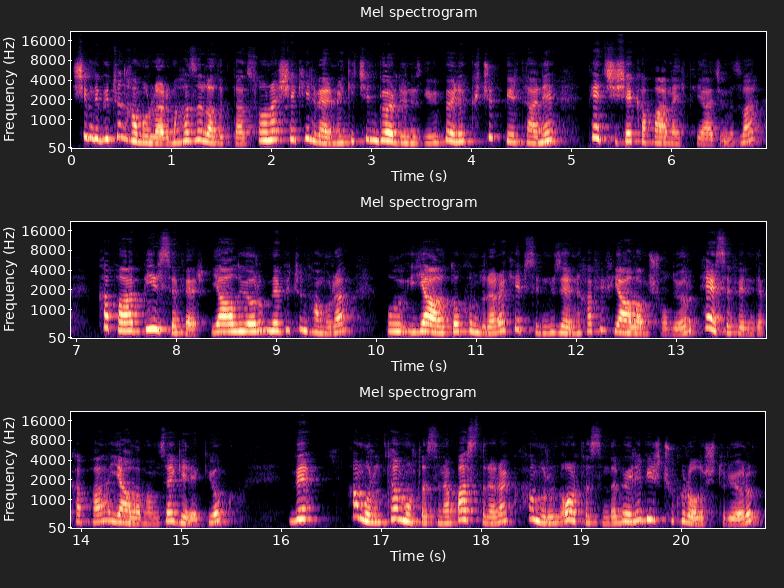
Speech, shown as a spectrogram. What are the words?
Şimdi bütün hamurlarımı hazırladıktan sonra şekil vermek için gördüğünüz gibi böyle küçük bir tane pet şişe kapağına ihtiyacımız var. Kapağı bir sefer yağlıyorum ve bütün hamura bu yağı dokundurarak hepsinin üzerini hafif yağlamış oluyorum. Her seferinde kapağı yağlamamıza gerek yok. Ve Hamurun tam ortasına bastırarak hamurun ortasında böyle bir çukur oluşturuyorum.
